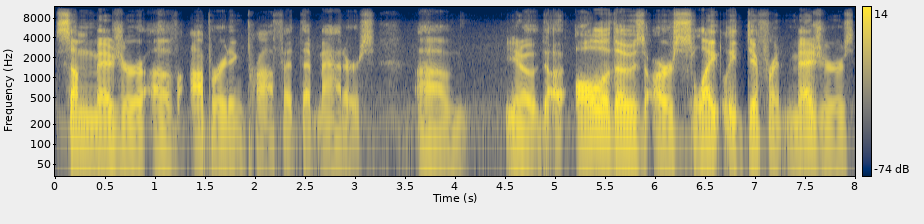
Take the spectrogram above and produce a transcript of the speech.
some measure of operating profit that matters. Um, you know, the, all of those are slightly different measures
